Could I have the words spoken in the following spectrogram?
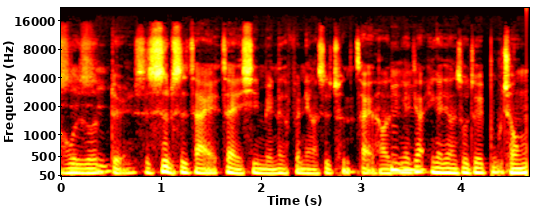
或者说，对，是是不是在在心里面那个分量是存在？然后应该这样，应该这样说，就会补充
